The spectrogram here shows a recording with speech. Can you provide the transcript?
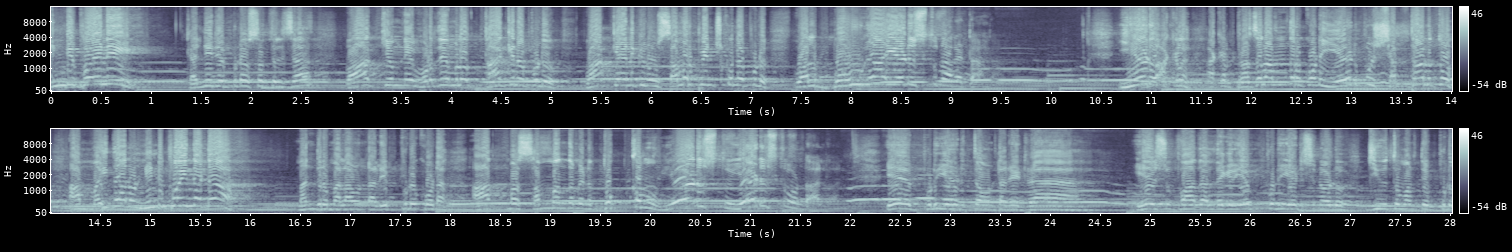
ఎండిపోయినాయి కన్నీరు ఎప్పుడు వస్తుందో తెలుసా? వాక్యం నీ హృదయంలో తాకినప్పుడు వాక్యానికి నువ్వు సమర్పించుకున్నప్పుడు వాళ్ళు బహుగా ఏడుస్తున్నారట. ఏడు అక్కడ అక్కడ ప్రజలందరూ కూడా ఏడుపు శబ్దాలతో ఆ మైదానం నిండిపోయిందట. మందిరం అలా ఉండాలి. ఎప్పుడు కూడా ఆత్మ సంబంధమైన దుఃఖము ఏడుస్తూ ఏడుస్తూ ఉండాలి. ఎప్పుడు ఏడుతూ ఉంటారేట్రా? ఏసు పాదాల దగ్గర ఎప్పుడు ఏడిసినోడు జీవితం అంతా ఎప్పుడు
